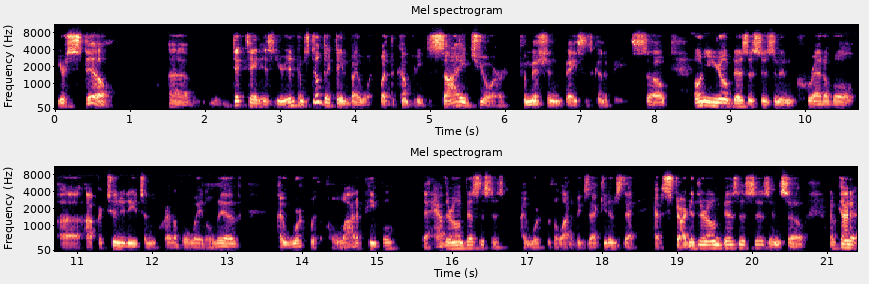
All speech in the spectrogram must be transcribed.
you're still uh, dictate is your income still dictated by what, what the company decides your commission base is going to be. So owning your own business is an incredible uh, opportunity. It's an incredible way to live. I work with a lot of people that have their own businesses. I work with a lot of executives that have started their own businesses. And so I've kind of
